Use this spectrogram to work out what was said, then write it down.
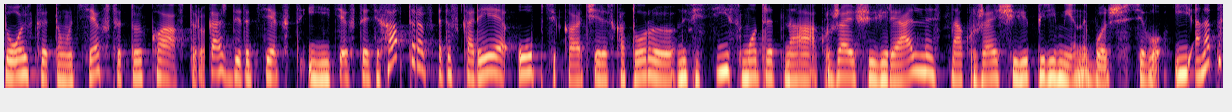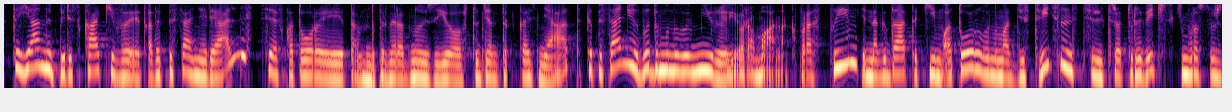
только этому тексту, только автору. Каждый этот текст и текст этих авторов — это скорее оптика, через которую Нафиси смотрит на окружающую ее реальность, на окружающие ее перемены больше всего. И она постоянно перескакивает от описания реальности, в которой, там, например, одну из ее студенток казнят, к описанию выдуманного мира ее романа, к простым, иногда таким оторванным от действительности литературоведческим рассуждениям.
